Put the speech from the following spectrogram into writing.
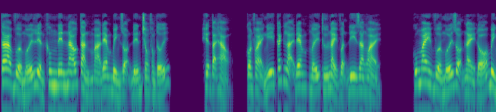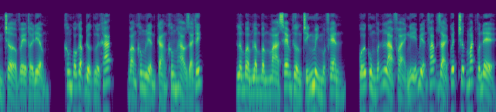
ta vừa mới liền không nên não tàn mà đem bình dọn đến trong phòng tới. Hiện tại hảo, còn phải nghĩ cách lại đem mấy thứ này vận đi ra ngoài. Cũng may vừa mới dọn này đó bình trở về thời điểm, không có gặp được người khác, bằng không liền càng không hảo giải thích. Lầm bầm lầm bầm mà xem thường chính mình một phen, cuối cùng vẫn là phải nghĩ biện pháp giải quyết trước mắt vấn đề.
